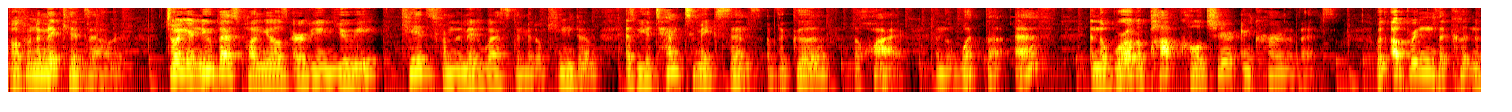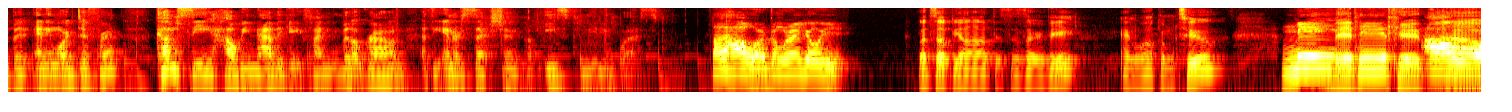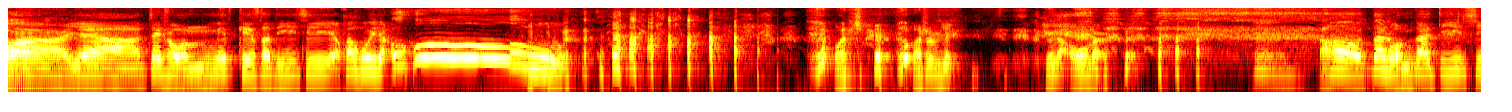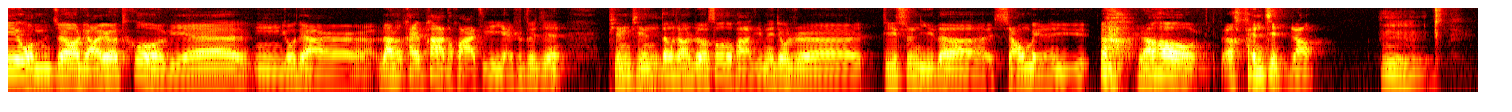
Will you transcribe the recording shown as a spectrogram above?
Welcome to Mid Kids Hour. Join your new best Pungyals, Ervie and yooE, kids from the Midwest and Middle Kingdom, as we attempt to make sense of the good, the why, and the what the F in the world of pop culture and current events. With upbringings that couldn't have been any more different, come see how we navigate finding middle ground at the intersection of East meeting West. what's up, y'all? This is Ervie, and welcome to Mid Kids Hour，Yeah，这是我们 Mid Kids 的第一期，欢呼一下，哦吼！我是我是不是有点 over？然后，但是我们在第一期我们就要聊一个特别嗯有点儿让人害怕的话题，也是最近频频登上热搜的话题，那就是迪士尼的小美人鱼啊。然后呃很紧张，嗯，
